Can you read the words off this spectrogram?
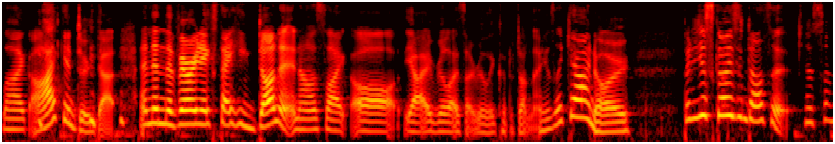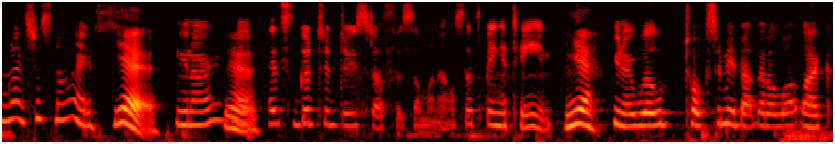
like I can do that. and then the very next day he'd done it, and I was like, "Oh, yeah, I realized I really could have done that." He was like, "Yeah, I know," but he just goes and does it. Yeah, sometimes it's just nice. Yeah, You know? Yeah. It's good to do stuff for someone else. That's being a team. yeah, You know, Will talks to me about that a lot. Like,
